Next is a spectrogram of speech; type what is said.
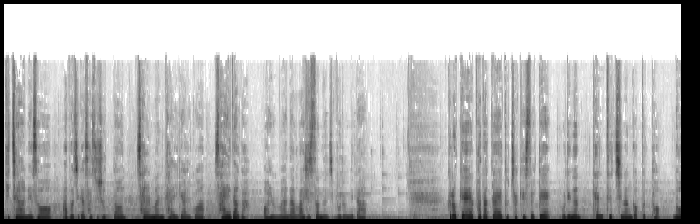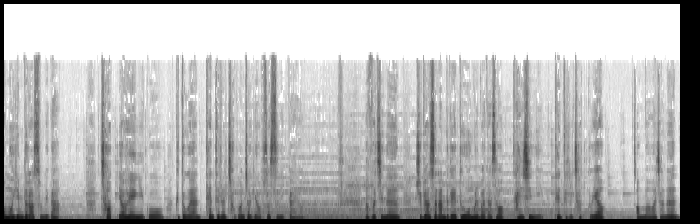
기차 안에서 아버지가 사주셨던 삶은 달걀과 사이다가 얼마나 맛있었는지 모릅니다. 그렇게 바닷가에 도착했을 때 우리는 텐트 치는 것부터 너무 힘들었습니다. 첫 여행이고 그동안 텐트를 쳐본 적이 없었으니까요. 아버지는 주변 사람들의 도움을 받아서 간신히 텐트를 쳤고요. 엄마와 저는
